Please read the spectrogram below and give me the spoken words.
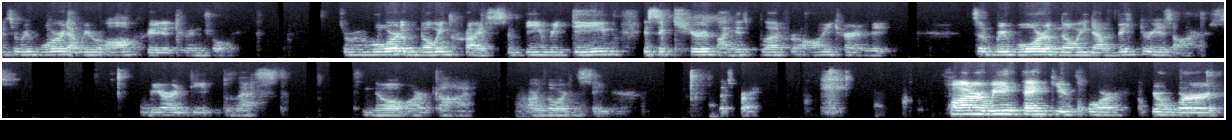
It's a reward that we were all created to enjoy. It's a reward of knowing Christ and being redeemed and secured by his blood for all eternity. It's a reward of knowing that victory is ours. We are indeed blessed to know our God, our Lord and Savior. Let's pray. Father, we thank you for your word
